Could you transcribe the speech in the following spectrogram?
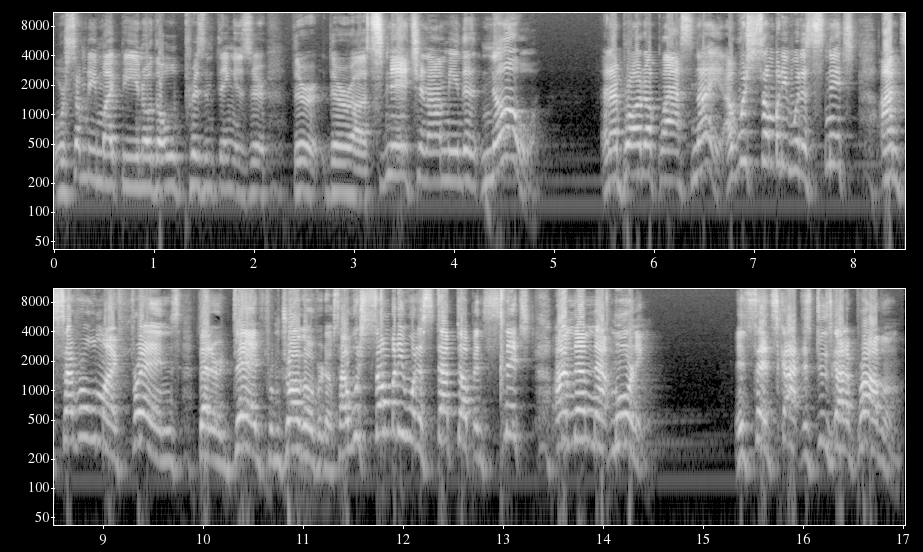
or somebody might be, you know, the old prison thing is they're they're they're uh, snitching on me. That no. And I brought up last night. I wish somebody would have snitched on several of my friends that are dead from drug overdose. I wish somebody would have stepped up and snitched on them that morning and said, Scott, this dude's got a problem.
